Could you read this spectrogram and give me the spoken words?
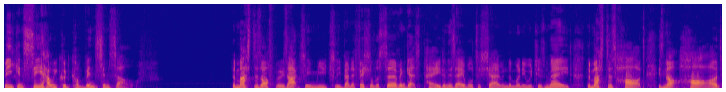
But you can see how he could convince himself. The master's offer is actually mutually beneficial. The servant gets paid and is able to share in the money which is made. The master's heart is not hard,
